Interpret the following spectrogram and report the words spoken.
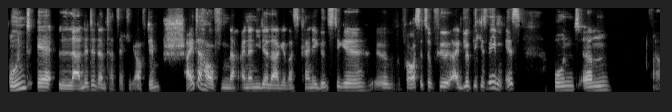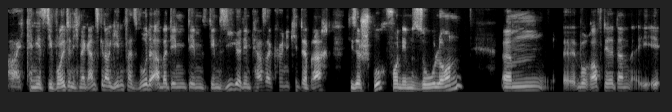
und er landete dann tatsächlich auf dem Scheiterhaufen nach einer Niederlage, was keine günstige äh, Voraussetzung für ein glückliches Leben ist. Und ähm, oh, ich kenne jetzt die Wolte nicht mehr ganz genau. Jedenfalls wurde aber dem, dem, dem Sieger, dem Perserkönig hinterbracht, dieser Spruch von dem Solon, ähm, äh, worauf der dann e-,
